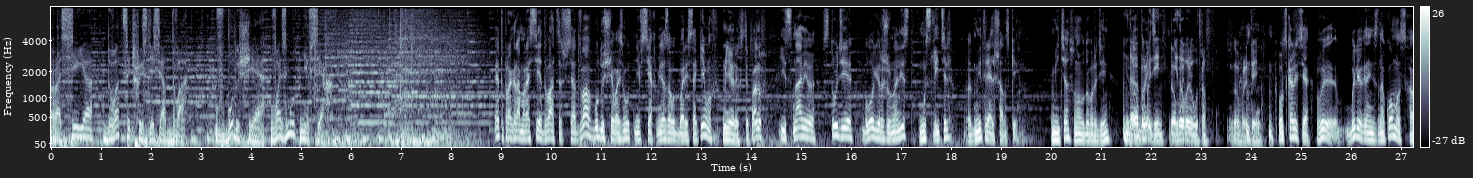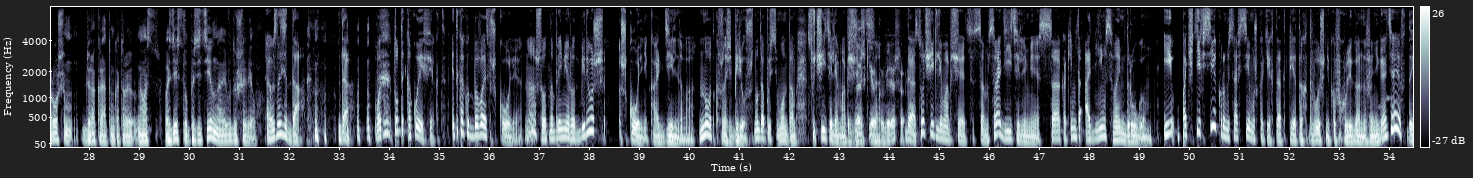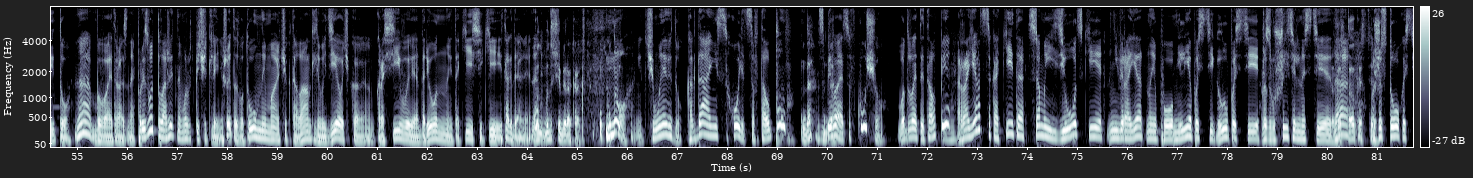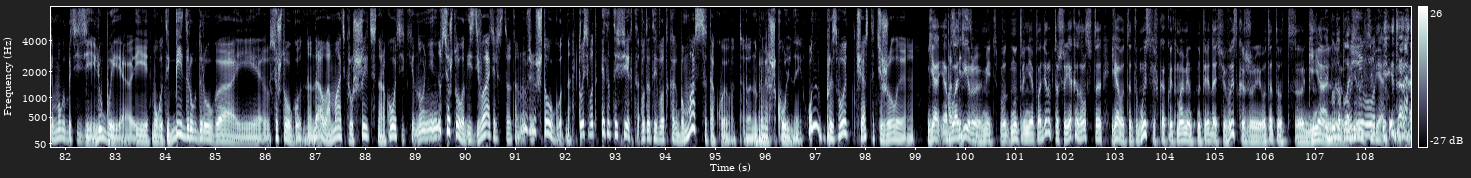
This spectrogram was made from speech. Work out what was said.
Россия 2062. В будущее возьмут не всех. Это программа «Россия-2062». В будущее возьмут не всех. Меня зовут Борис Акимов. Меня Олег Степанов. И с нами в студии блогер, журналист, мыслитель Дмитрий Альшанский. Митя, снова добрый день. Да, добрый, добрый день добрый и доброе день. утро. Добрый день. Вот скажите, вы были когда-нибудь знакомы с хорошим бюрократом, который на вас воздействовал позитивно и воодушевил? А вы знаете, да. Да. Вот тут и какой эффект? Это как вот бывает в школе. Ну, что вот, например, вот берешь школьника отдельного, ну вот что значит берешь? Ну, допустим, он там с учителем общается. За шкирку берешь? Да, с учителем общается, с, с родителями, с каким-то одним своим другом. И почти все, кроме совсем уж каких-то отпетых двоечников, хулиганов и негодяев, да и то, да, бывает разное, производят положительное, может быть, впечатление, что это вот умный мальчик, талантливый, девочка, красивые, одаренные, такие сики и так далее. Да? Будущий бюрократ. Но, к чему я веду? Когда они сходятся сбивается в толпу, да, сбивается да. в кучу, вот в этой толпе угу. роятся какие-то самые идиотские, невероятные по нелепости, глупости, разрушительности, жестокости. Да, жестокости могут быть идеи, любые. И могут и бить друг друга, и все что угодно, да, ломать, крушить, наркотики, ну, не, ну все что угодно, издевательство, там, ну, что угодно. То есть вот этот эффект вот этой вот как бы массы такой вот, э, например, школьной, он производит часто тяжелые я аплодирую, Мить, вот внутренне аплодирую, потому что я казалось, что я вот эту мысль в какой-то момент на передаче выскажу, и вот это вот э, гениально. И буду аплодировать тебе. Да,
